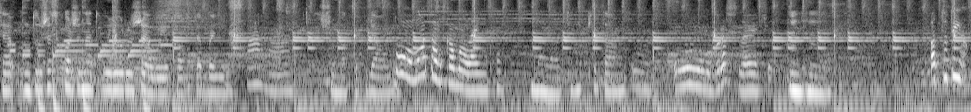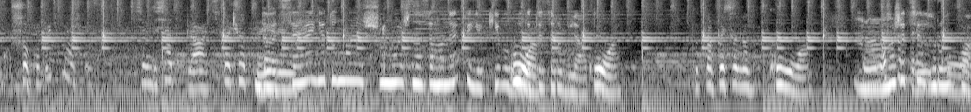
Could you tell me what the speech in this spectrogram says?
Це дуже схоже на твою рожеву, яка в тебе є. Ага. Що ми купляли. О, мотанка маленька. Мотинки, так. О, браслетик. Угу. А тут їх що, купити можна? 75, Да, 104. це я думаю, що можна за монети, які ви О. будете заробляти. Ко. Тут написано ко. М, Може це 93 група.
